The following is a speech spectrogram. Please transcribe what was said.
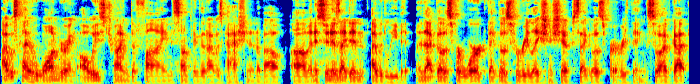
I was kind of wandering, always trying to find something that I was passionate about. Um, and as soon as I didn't, I would leave it. And that goes for work, that goes for relationships, that goes for everything. So I've got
